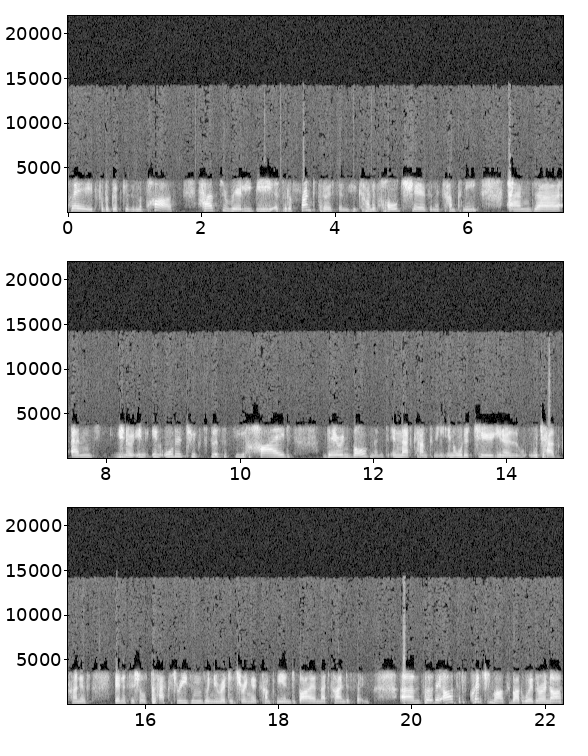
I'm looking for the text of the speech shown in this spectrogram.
played for the Guptas in the past has to really be a sort of front person who kind of holds shares in a company and, uh, and, you know, in, in order to explicitly hide their involvement in that company in order to, you know, which has kind of beneficial tax reasons when you're registering a company in Dubai and that kind of thing. Um, so there are sort of question marks about whether or not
